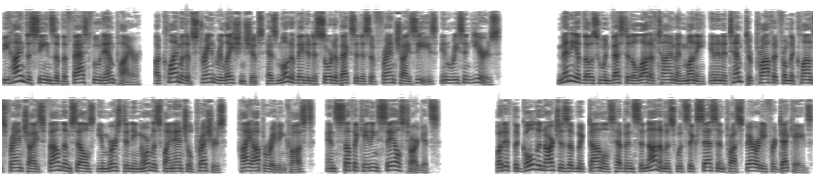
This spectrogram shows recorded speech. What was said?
Behind the scenes of the fast food empire, a climate of strained relationships has motivated a sort of exodus of franchisees in recent years. Many of those who invested a lot of time and money in an attempt to profit from the Clown's franchise found themselves immersed in enormous financial pressures, high operating costs, and suffocating sales targets. But if the golden arches of McDonald's have been synonymous with success and prosperity for decades,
